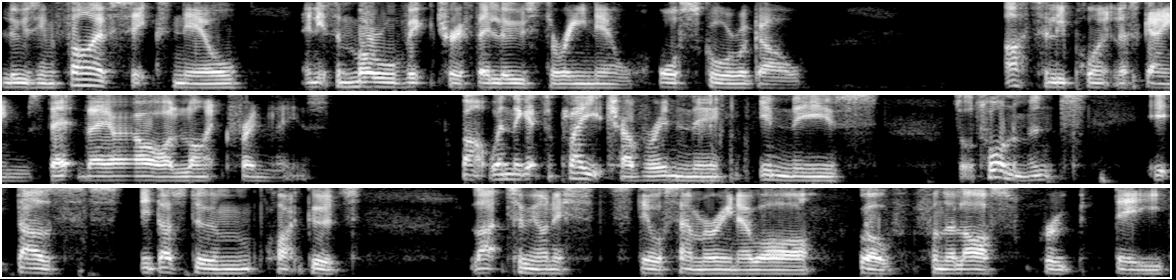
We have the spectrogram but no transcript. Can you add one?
losing five, six nil and it's a moral victory if they lose 3 0 or score a goal. Utterly pointless games. They, they are like friendlies. But when they get to play each other in the in these sort of tournaments, it does it does do them quite good. Like to be honest, still San Marino are well from the last Group D.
